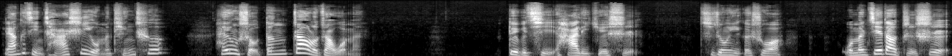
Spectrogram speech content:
两个警察示意我们停车，还用手灯照了照我们。对不起，哈里爵士。”其中一个说：“我们接到指示，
